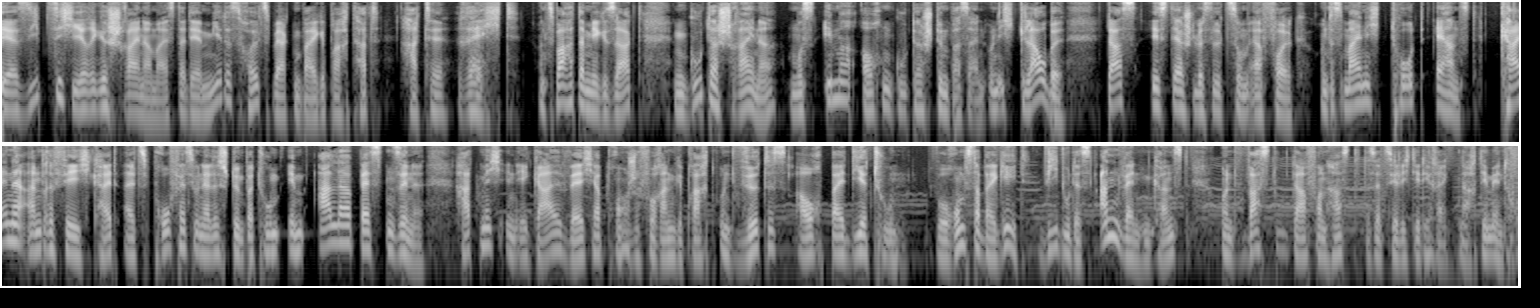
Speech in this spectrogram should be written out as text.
Der 70-jährige Schreinermeister, der mir das Holzwerken beigebracht hat, hatte recht. Und zwar hat er mir gesagt, ein guter Schreiner muss immer auch ein guter Stümper sein. Und ich glaube, das ist der Schlüssel zum Erfolg. Und das meine ich tot ernst. Keine andere Fähigkeit als professionelles Stümpertum im allerbesten Sinne hat mich in egal welcher Branche vorangebracht und wird es auch bei dir tun. Worum es dabei geht, wie du das anwenden kannst und was du davon hast, das erzähle ich dir direkt nach dem Intro.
